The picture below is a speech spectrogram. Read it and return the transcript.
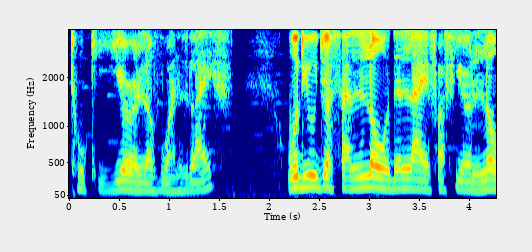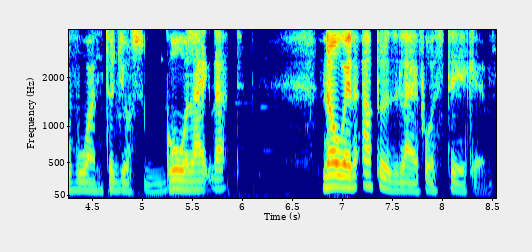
took your loved one's life? Would you just allow the life of your loved one to just go like that? Now, when Apple's life was taken,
